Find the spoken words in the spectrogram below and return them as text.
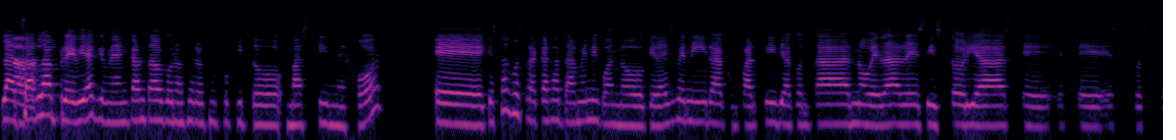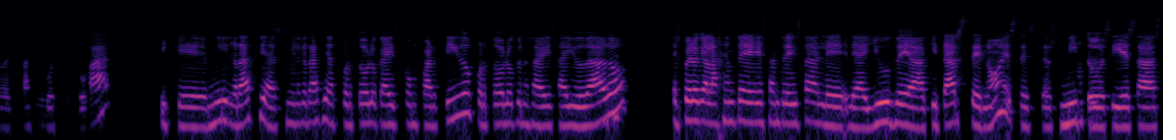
la charla previa, que me ha encantado conoceros un poquito más y mejor. Eh, que esta es vuestra casa también y cuando queráis venir a compartir y a contar novedades, historias, este es vuestro espacio, vuestro lugar y que mil gracias, mil gracias por todo lo que habéis compartido, por todo lo que nos habéis ayudado. Espero que a la gente esta entrevista le, ayude a quitarse ¿no? esos, mitos y esas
